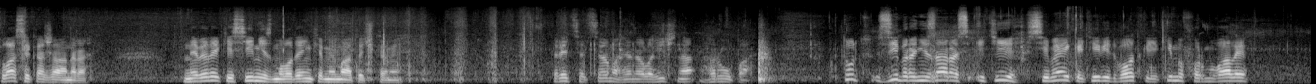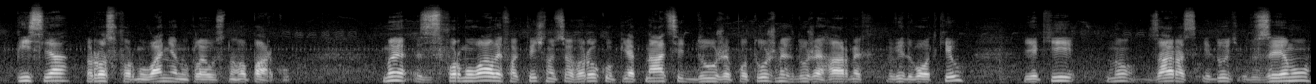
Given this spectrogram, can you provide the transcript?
класика жанра. Невеликі сім'ї з молоденькими маточками. 37 генеалогічна група. Тут зібрані зараз і ті сімейки, ті відводки, які ми формували після розформування нуклеусного парку. Ми сформували фактично цього року 15 дуже потужних, дуже гарних відводків, які ну, зараз йдуть в зиму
